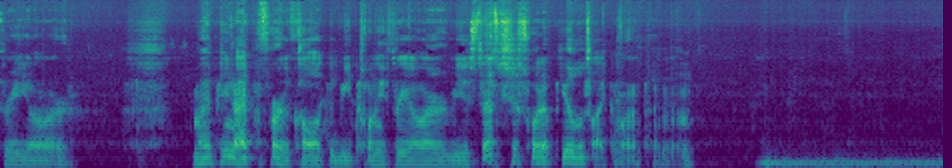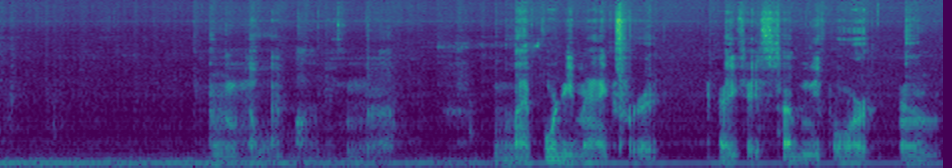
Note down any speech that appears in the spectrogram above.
three R my opinion, I prefer to call it to be 23 hour reviews. That's just what it feels like, in my opinion. I have 40 mags for it. AK 74. Um,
